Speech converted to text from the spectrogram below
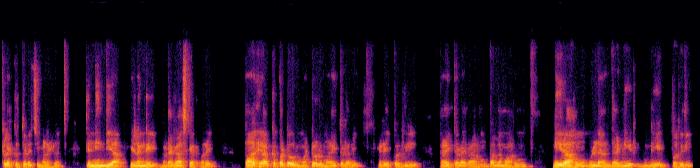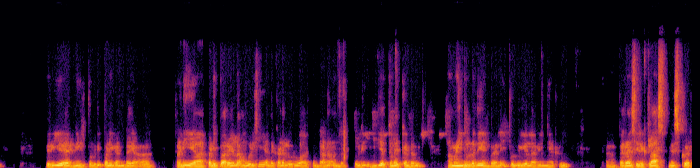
கிழக்கு தொடர்ச்சி மலைகள் தென்னிந்தியா இலங்கை மடகாஸ்கர் வரை பாதுகாக்கப்பட்ட ஒரு மற்றொரு மலைத்தொடரை இடைப்பகுதியில் மலைத்தொடராகவும் பள்ளமாகவும் நீராகவும் உள்ள அந்த நீர் நீர் பகுதி பெரிய நீர் பகுதி பனிகண்ட பனியா பனிப்பாறையெல்லாம் உருகி அந்த கடல் உருவாக்குண்டான அந்த பகுதி இந்திய துணைக்கண்டம் அமைந்துள்ளது என்பதனை புவியியல் அறிஞர்கள் பேராசிரியர் கிளாஸ் மெஸ்கர்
